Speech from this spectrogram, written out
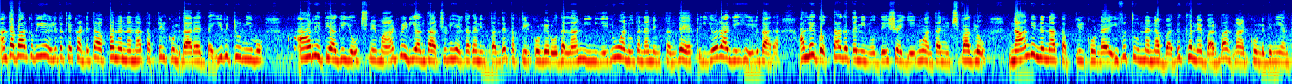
ಅಂತ ಭಾರ್ಗವಿ ಹೇಳಿದಕ್ಕೆ ಖಂಡಿತ ಅಪ್ಪ ನನ್ನನ್ನು ತಪ್ಪು ತಿಳ್ಕೊಂಡಿದ್ದಾರೆ. ದಯವಿಟ್ಟು ನೀವು ಆ ರೀತಿಯಾಗಿ ಯೋಚನೆ ಮಾಡಬೇಡಿ ಅಂತ ಅರ್ಜುನ್ ಹೇಳಿದಾಗ ನಿಮ್ಮ ತಂದೆ ತಪ್ಪು ತಿಳ್ಕೊಂಡಿರೋದಲ್ಲ, ನೀನು ಏನು ಅನ್ನೋದನ್ನು ನಿಮ್ಮ ತಂದೆ ಕ್ಲಿಯರ್ ಆಗಿ ಹೇಳಿದಾರ. ಅಲ್ಲೇ ಗೊತ್ತಾಗತ್ತೆ ನಿನ್ನ ಉದ್ದೇಶ ಏನು ಅಂತ ನಿಜವಾಗ್ಲೂ. ನಾನು ನಿನ್ನನ್ನು ತಪ್ಪು ತಿಳ್ಕೊಂಡೆ, ಇವತ್ತು ನನ್ನ ಬದುಕನ್ನೇ ಬರ್ಬಾದ್ ಮಾಡ್ಕೊಂಡಿದ್ದೀನಿ ಅಂತ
